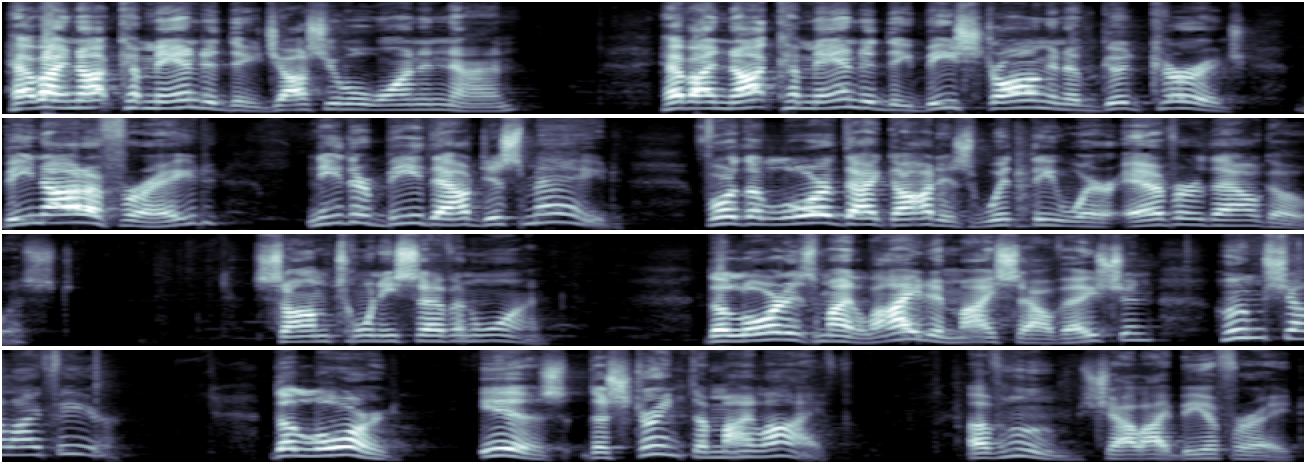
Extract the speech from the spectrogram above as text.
Have I not commanded thee? Joshua 1 and 9. Have I not commanded thee? Be strong and of good courage. Be not afraid, neither be thou dismayed. For the Lord thy God is with thee wherever thou goest. Psalm 27 1. The Lord is my light and my salvation. Whom shall I fear? The Lord is the strength of my life. Of whom shall I be afraid?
